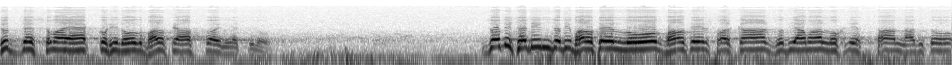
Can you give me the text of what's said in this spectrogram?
যুদ্ধের সময় এক কোটি লোক ভারতে আশ্রয় নিয়েছিল। যদি সেদিন যদি ভারতের লোক, ভারতের সরকার যদি আমার লোকের স্থান না দিত,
